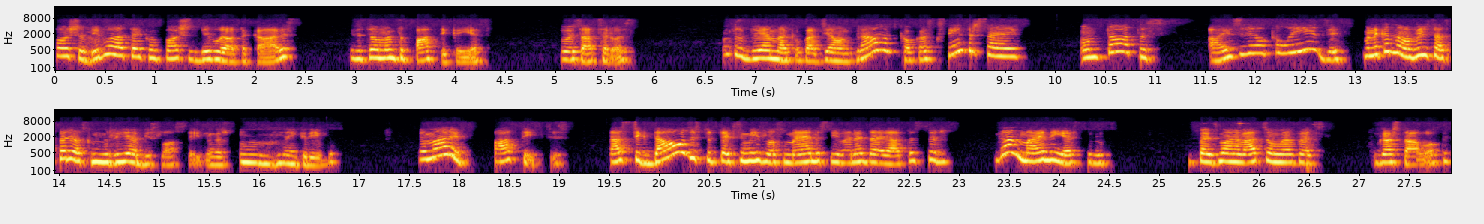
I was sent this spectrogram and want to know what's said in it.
forša biblioteka un foršas bibliotekāres. Līdz ar to man tur patika iet. To es atceros. Un tur bija vienmēr kaut kāds jauns grāmatas, kaut kas, kas interesēja. Un tā tas aizvilka līdzi. Man nekad nav bijis tāds periods, kad man ir riebis lasīt. Vienkārši mm, negribu. Vienmēr ir paticis. Tas, cik daudz es tur, teiksim, izlasu mēnesī vai nedēļā, tas ir gan mainījies tur pēc mana vecuma vai pēc garstāvokļa.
